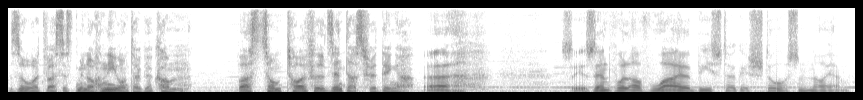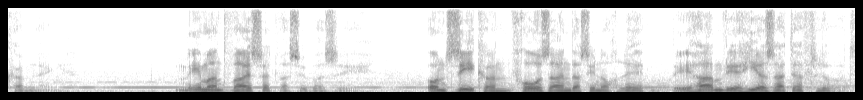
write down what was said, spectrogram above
So etwas ist mir noch nie untergekommen. Was zum Teufel sind das für Dinger? Äh, Sie sind wohl auf Wildbeaster gestoßen, Neuankömmling. Niemand weiß etwas über sie. Und Sie können froh sein, dass Sie noch leben. Die haben wir hier seit der Flut.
